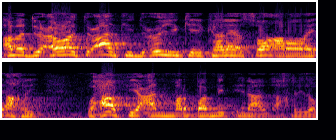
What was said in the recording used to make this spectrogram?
Ama ducaadkii ducooyinkii kale soo arooray akri waxaa fiican marba mid inaad akrido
